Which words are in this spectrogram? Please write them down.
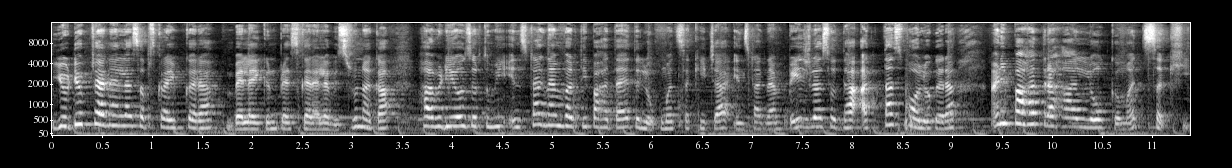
यूट्यूब चॅनलला सबस्क्राईब करा. बेल आयकन प्रेस करायला विसरू नका. हा व्हिडिओ जर तुम्ही इंस्टाग्रामवरती पाहताय तर लोकमत सखीच्या इंस्टाग्राम पेजला सुद्धा आत्ताच फॉलो करा आणि पाहत रहा लोकमत सखी.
